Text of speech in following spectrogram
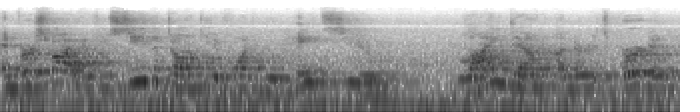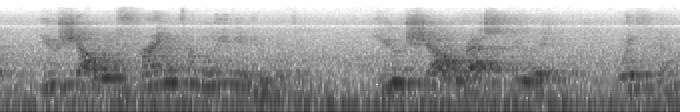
And verse 5 If you see the donkey of one who hates you lying down under its burden, you shall refrain from leaving him with it. You shall rescue it with him.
